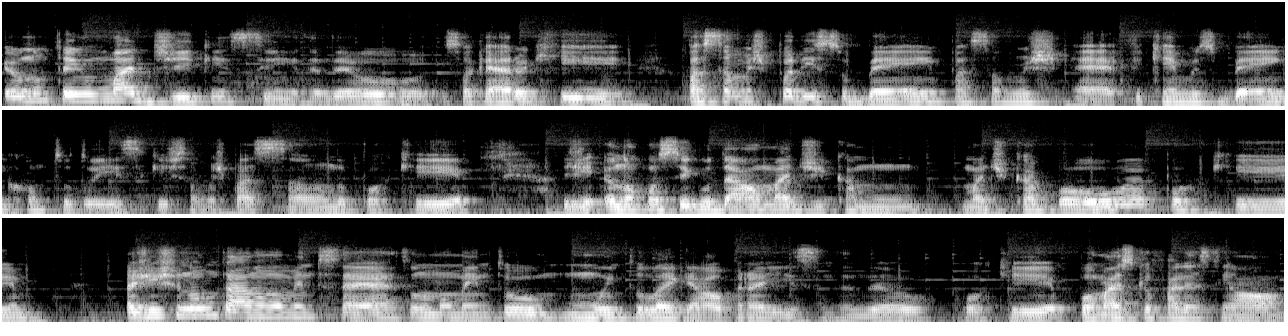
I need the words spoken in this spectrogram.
eu não tenho uma dica em si, entendeu? Só quero que passamos por isso bem, passamos, é, fiquemos bem com tudo isso que estamos passando, porque eu não consigo dar uma dica, uma dica boa, porque a gente não tá no momento certo, no momento muito legal para isso, entendeu? Porque por mais que eu fale assim, ó,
